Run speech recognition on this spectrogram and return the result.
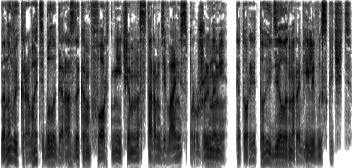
На новой кровати было гораздо комфортнее, чем на старом диване с пружинами, которые то и дело норовили выскочить.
